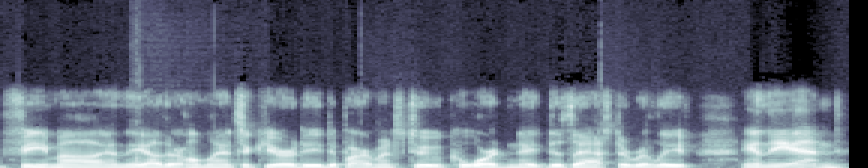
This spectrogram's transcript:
FEMA and the other Homeland Security departments to coordinate disaster relief. In the end,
